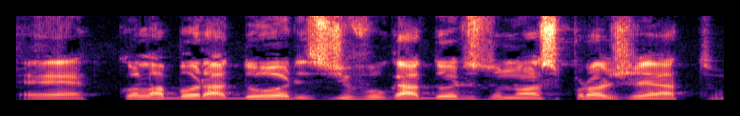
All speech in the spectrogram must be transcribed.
é, colaboradores, divulgadores do nosso projeto.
